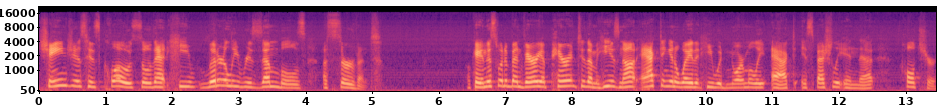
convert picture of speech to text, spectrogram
changes his clothes so that he literally resembles a servant Okay, and this would have been very apparent to them. He is not acting in a way that he would normally act, especially in that culture.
